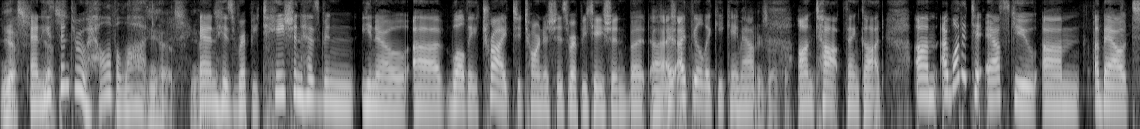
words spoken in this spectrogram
Yes, and he's been through a hell of a lot. He has. He and his reputation has been, you know, uh, well, they tried to tarnish his reputation, but uh, I, I feel like he came out Exactly. On top. Thank God. Um, I wanted to ask you um, about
